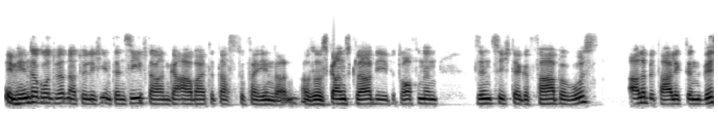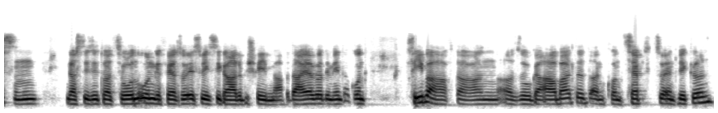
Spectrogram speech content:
Im Hintergrund wird natürlich intensiv daran gearbeitet, das zu verhindern. Also ist ganz klar, die Betroffenen sind sich der Gefahr bewusst. Alle Beteiligten wissen, dass die Situation ungefähr so ist, wie ich sie gerade beschrieben habe. Daher wird im Hintergrund fieberhaft daran also gearbeitet, ein Konzept zu entwickeln,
